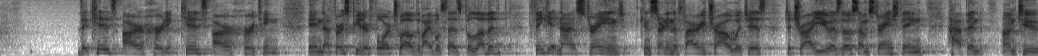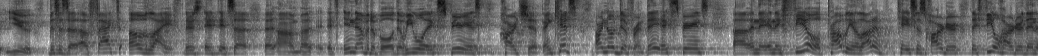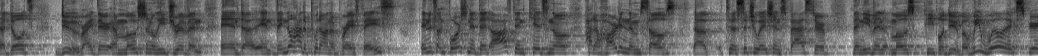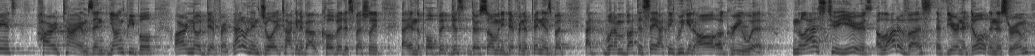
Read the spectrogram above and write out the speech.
that kids are hurting. Kids are hurting. In uh, 1 Peter 4:12, the Bible says, "Beloved, think it not strange concerning the fiery trial which is to try you as though some strange thing happened unto you. This is a, a fact of life. There's, it, it's, a, a, um, a, it's inevitable that we will experience hardship. And kids are no different. They experience uh, and, they, and they feel probably in a lot of cases harder. They feel harder than adults do, right? They're emotionally driven and, uh, and they know how to put on a brave face. And it's unfortunate that often kids know how to harden themselves uh, to situations faster than even most people do. But we will experience hard times, and young people are no different. I don't enjoy talking about COVID, especially uh, in the pulpit. Just there's so many different opinions. But I, what I'm about to say, I think we can all agree with. In the last two years, a lot of us, if you're an adult in this room,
